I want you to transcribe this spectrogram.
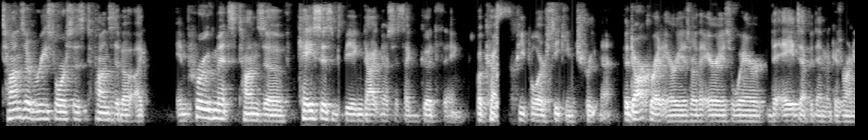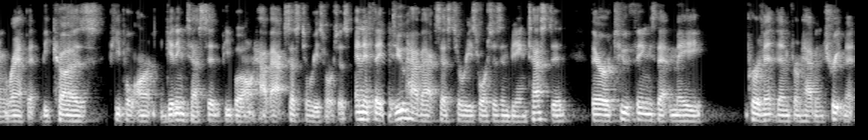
tons of resources tons of uh, like improvements tons of cases being diagnosed as a good thing because people are seeking treatment. The dark red areas are the areas where the AIDS epidemic is running rampant because people aren't getting tested, people don't have access to resources. And if they do have access to resources and being tested, there are two things that may prevent them from having treatment.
